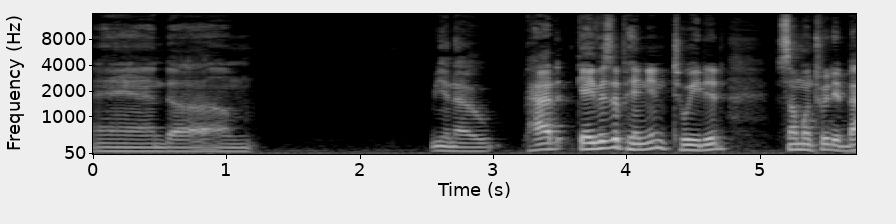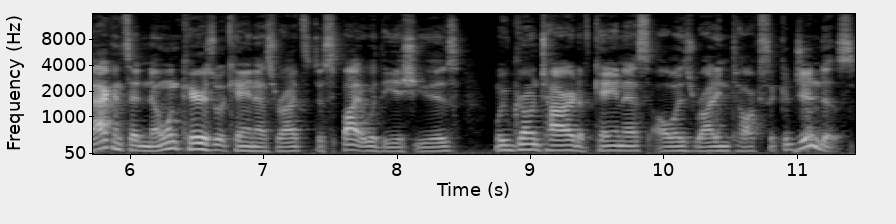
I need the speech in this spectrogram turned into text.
and um, you know had gave his opinion. Tweeted. Someone tweeted back and said, "No one cares what KNS writes, despite what the issue is. We've grown tired of KNS always writing toxic agendas."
